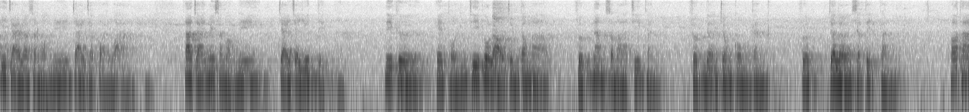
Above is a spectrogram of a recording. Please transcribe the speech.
ที่ใจเราสงบนี้ใจจะปล่อยวาง ถ้าใจไม่สงบนี้ใจจะยึดติด นี่คือเหตุผลที่พวกเราจึงต้องมาฝึกนั่งสมาธิกัน ฝึกเดินจงกรมกัน ฝึกเจริญสติกัน เพราะถ้า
